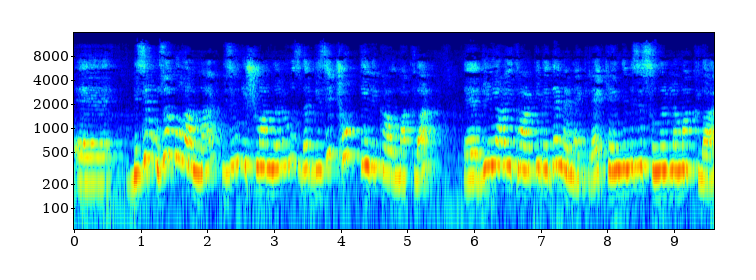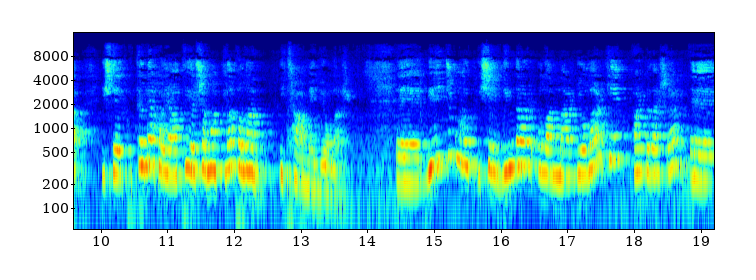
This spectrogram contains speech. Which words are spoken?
Ee, bize uzak olanlar, bizim düşmanlarımız da bizi çok geri kalmakla, e, dünyayı takip edememekle, kendimizi sınırlamakla, işte köle hayatı yaşamakla falan itham ediyorlar. Ee, birinci grup şey dindar olanlar diyorlar ki arkadaşlar e,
